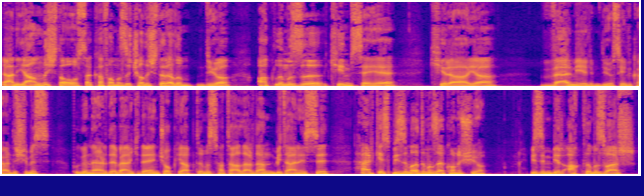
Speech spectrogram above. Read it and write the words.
Yani yanlış da olsa kafamızı çalıştıralım diyor. Aklımızı kimseye kiraya vermeyelim diyor sevgili kardeşimiz. Bugünlerde belki de en çok yaptığımız hatalardan bir tanesi herkes bizim adımıza konuşuyor. Bizim bir aklımız var,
